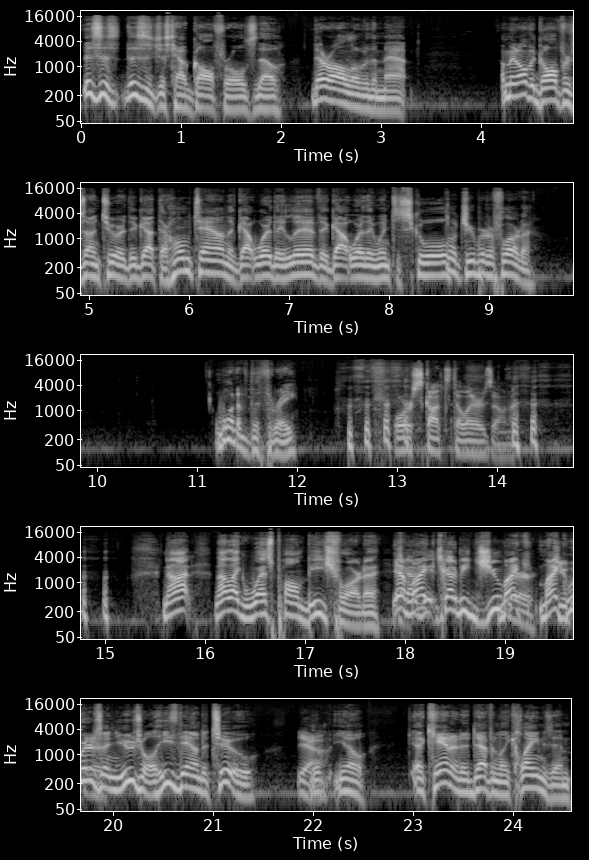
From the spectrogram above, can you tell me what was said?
this is this is just how golf rolls, though. They're all over the map. I mean, all the golfers on tour, they've got their hometown, they've got where they live, they've got where they went to school. Oh, Jupiter, Florida. One of the three. or Scottsdale, Arizona. Not not like West Palm Beach, Florida. Yeah, it's gotta Mike. Be, it's got to be Jupiter. Mike Mike Jupiter. Weir's unusual. He's down to two. Yeah. You know, uh, Canada definitely claims him,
